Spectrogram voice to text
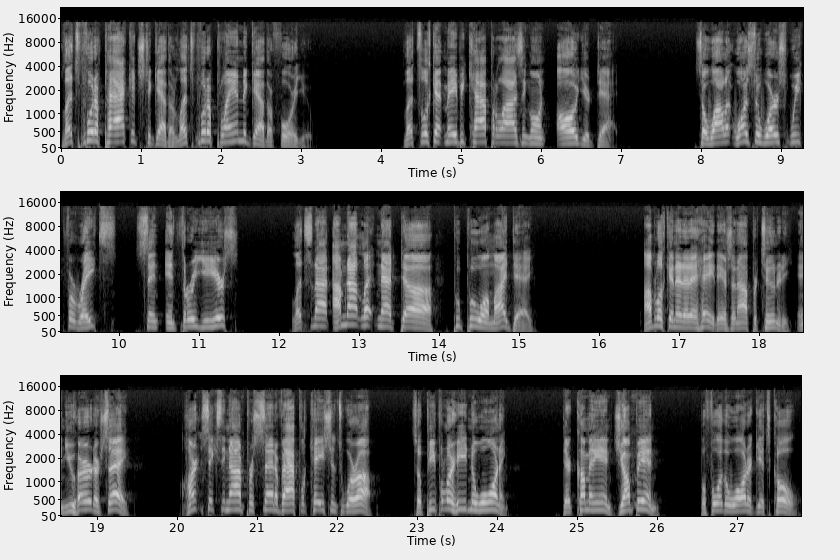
Let's put a package together. Let's put a plan together for you. Let's look at maybe capitalizing on all your debt. So while it was the worst week for rates in three years, let's not. I'm not letting that uh, poo poo on my day. I'm looking at it. Hey, there's an opportunity, and you heard her say, 169% of applications were up. So people are heeding the warning. They're coming in. Jump in before the water gets cold.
